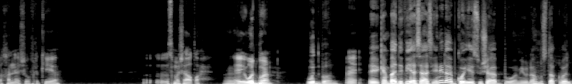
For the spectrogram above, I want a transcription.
خليني أشوف لك إياه. اسمه شاطح. إي وودبورن وودبورن اي إيه كان بادي فيه اساسي يعني لاعب كويس وشاب ويعني وله مستقبل.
